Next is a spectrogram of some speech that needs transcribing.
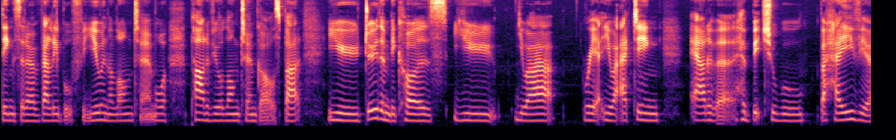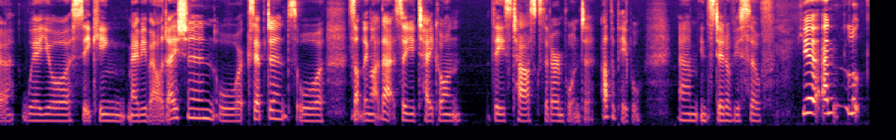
things that are valuable for you in the long term or part of your long term goals. But you do them because you you are rea- you are acting out of a habitual behavior where you're seeking maybe validation or acceptance or something like that. So you take on these tasks that are important to other people um, instead of yourself. Yeah, and look,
